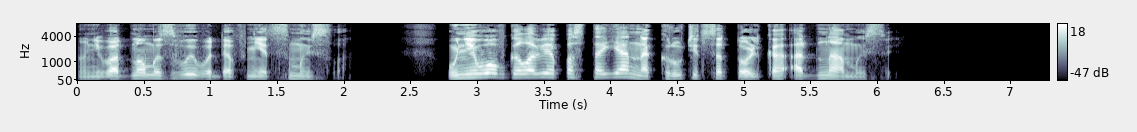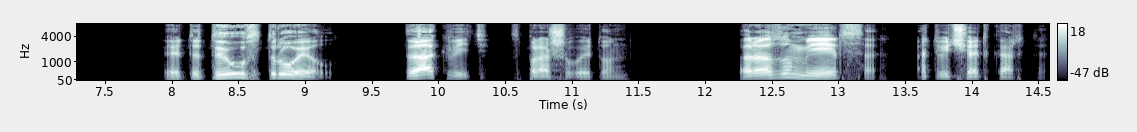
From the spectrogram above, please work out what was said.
но ни в одном из выводов нет смысла. У него в голове постоянно крутится только одна мысль. «Это ты устроил? Так ведь?» — спрашивает он. «Разумеется», — отвечает карта.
